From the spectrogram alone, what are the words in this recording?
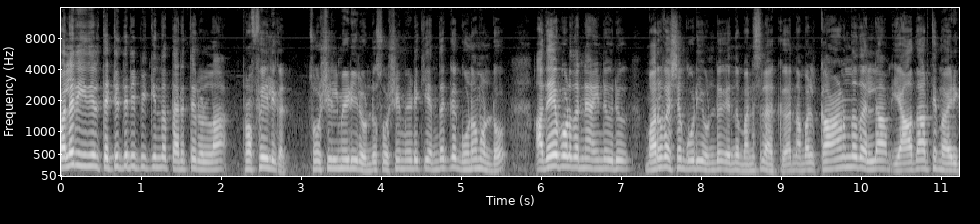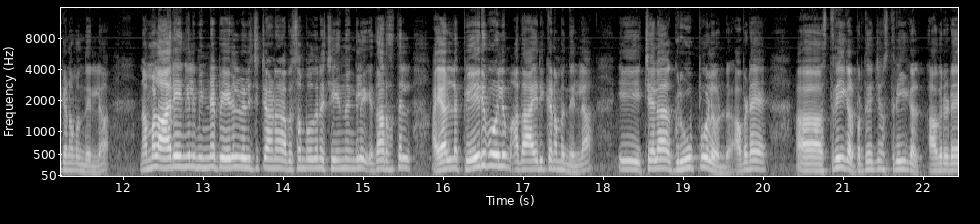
പല രീതിയിൽ തെറ്റിദ്ധരിപ്പിക്കുന്ന തരത്തിലുള്ള പ്രൊഫൈലുകൾ സോഷ്യൽ മീഡിയയിലുണ്ട്. സോഷ്യൽ മീഡിയയ്ക്ക് എന്തൊക്കെ ഗുണമുണ്ടോ അതേപോലെ തന്നെ അതിന്റെ ഒരു മറുവശം കൂടിയുണ്ട് എന്ന് മനസ്സിലാക്കുക. നമ്മൾ കാണുന്നതെല്ലാം യാഥാർത്ഥ്യമായിരിക്കണമെന്നില്ല. നമ്മൾ ആരെങ്കിലും ഇന്ന പേരിൽ വിളിച്ചിട്ടാണ് അഭിസംബോധന ചെയ്യുന്നതെങ്കിൽ യഥാർത്ഥത്തിൽ അയാളുടെ പേര് പോലും അതായിരിക്കണമെന്നില്ല. ഈ ചില ഗ്രൂപ്പുകളുണ്ട്. അവിടെ സ്ത്രീകൾ പ്രത്യേകിച്ചും സ്ത്രീകൾ അവരുടെ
